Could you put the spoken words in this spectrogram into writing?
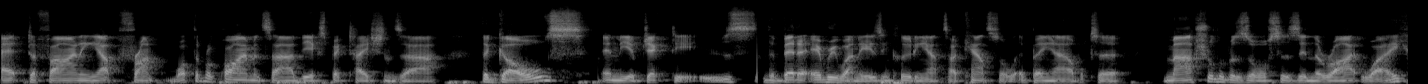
at defining upfront what the requirements are, the expectations are, the goals and the objectives, the better everyone is, including outside counsel, at being able to marshal the resources in the right way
